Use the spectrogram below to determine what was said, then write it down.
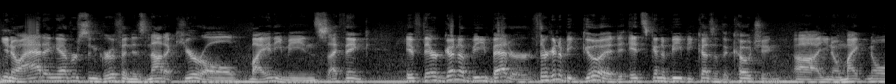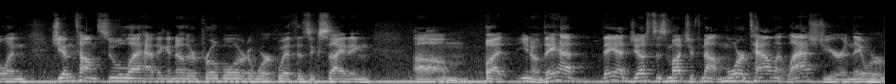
you know, adding Everson Griffen is not a cure all by any means. I think if they're going to be better, if they're going to be good, it's going to be because of the coaching. Uh, you know, Mike Nolan, Jim Tomsula having another Pro Bowler to work with is exciting. Um, but you know they had they had just as much, if not more, talent last year, and they were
